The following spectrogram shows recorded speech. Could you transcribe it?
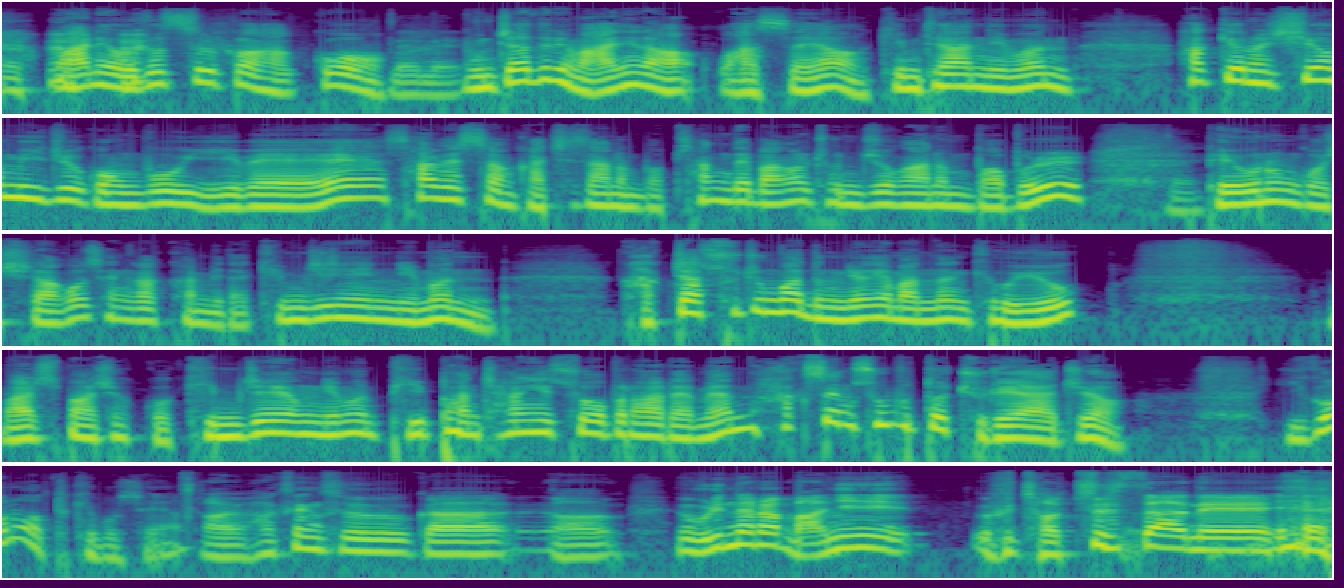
많이 얻었을 것 같고 네네. 문자들이 많이 나, 왔어요. 김태환님은 학교는 시험 위주 공부 이외에 사회성 같이 사는 법, 상대방을 존중하는 법을 네. 배우는 곳이라고 생각합니다. 김진희님은 각자 수준과 능력에 맞는 교육 말씀하셨고 김재영님은 비판 창의 수업을 하려면 학생 수부터 줄여야죠. 이거는 어떻게 보세요? 아, 학생 수가 어, 우리나라 많이 저출산의 예.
